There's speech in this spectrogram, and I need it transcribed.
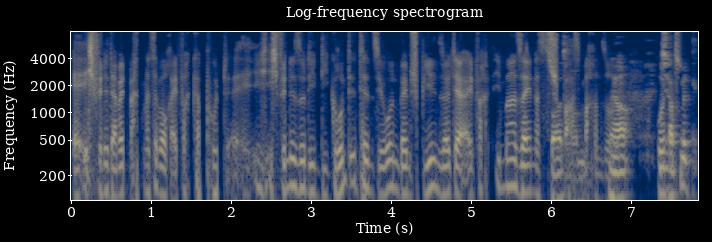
äh, ich finde, damit macht man es aber auch einfach kaputt. Äh, ich, ich finde so, die, die Grundintention beim Spielen sollte ja einfach immer sein, dass es Spaß, Spaß machen soll. Ja. Und ich hab's mit,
